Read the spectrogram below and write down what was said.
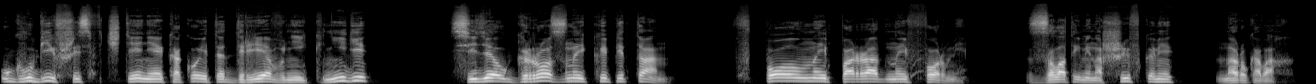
углубившись в чтение какой-то древней книги, сидел грозный капитан в полной парадной форме с золотыми нашивками на рукавах.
